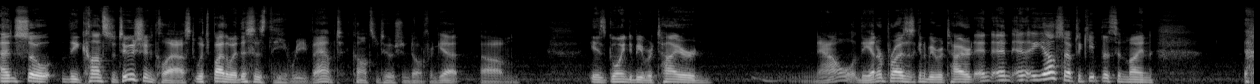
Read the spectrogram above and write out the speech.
And so the Constitution class, which, by the way, this is the revamped Constitution, don't forget. Um, is going to be retired now. The Enterprise is going to be retired, and and, and you also have to keep this in mind.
